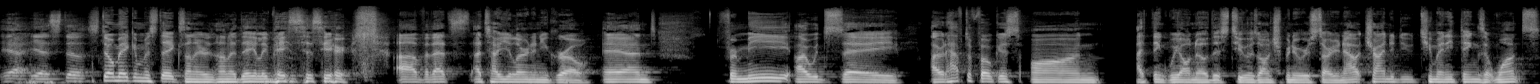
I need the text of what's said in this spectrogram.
Yeah, yeah, still, still making mistakes on a, on a daily basis here. Uh, but that's, that's how you learn and you grow. And for me, I would say I would have to focus on, I think we all know this too as entrepreneurs starting out, trying to do too many things at once.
